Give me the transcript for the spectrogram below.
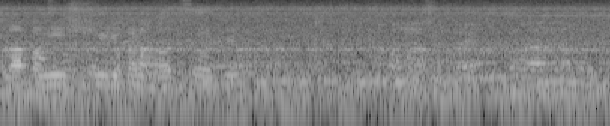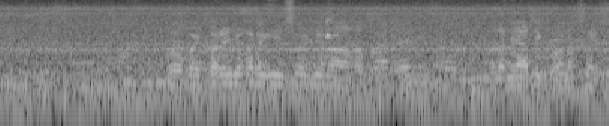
Wala pang issue yung kanang outsole niya. Okay pa rin yung kanang insole niya mga kaprok. Alam natin kung anong size.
